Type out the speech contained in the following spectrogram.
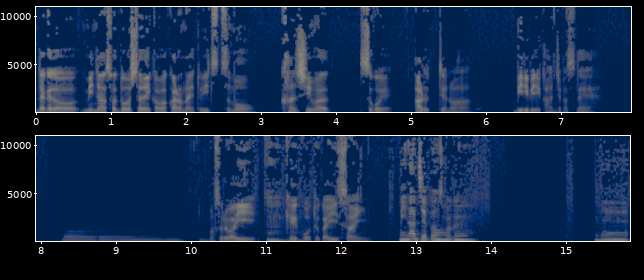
だけどみんなそうどうしたらいいかわからないと言いつつも、関心はすごいあるっていうのはビリビリ感じますね。まあ、それはいいうん傾向というか、いいサイン。みんな自分ですかね。うん。ね。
